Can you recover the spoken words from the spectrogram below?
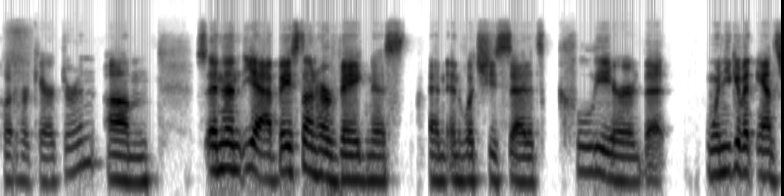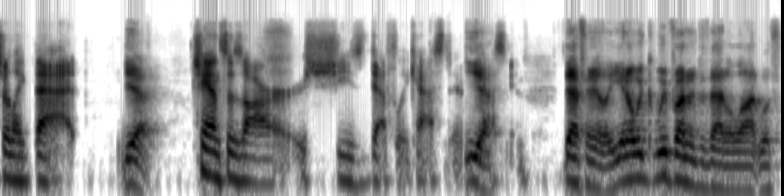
put her character in. Um, so, and then yeah, based on her vagueness and and what she said, it's clear that when you give an answer like that, Yeah. chances are she's definitely cast in Yeah. Cassian. Definitely. You know, we we've run into that a lot with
